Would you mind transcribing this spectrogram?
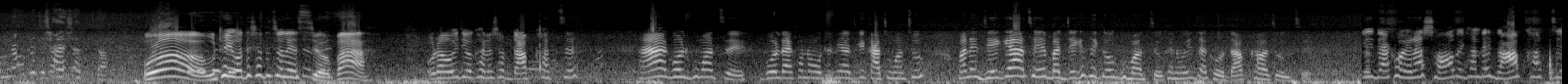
আমরা উঠেছি সাড়ে সাতটা। ও উঠেই ওদের সাথে চলে এসছো? বাহ! ওরা ওই যে ওখানে সব ডাব খাচ্ছে। হ্যাঁ গোল্ড ঘুমাচ্ছে। গোল্ড এখনও ওঠেনি আজকে কাচু মাচু মানে জেগে আছে বা জেগে থেকেও ঘুমাচ্ছে। ওখানে ওই দেখো ডাব খাওয়া চলছে। এই দেখো এরা সব এখানটায় ডাব খাচ্ছে।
